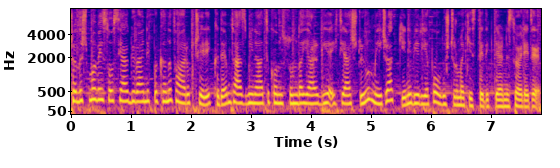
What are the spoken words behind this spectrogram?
Çalışma ve Sosyal Güvenlik Bakanı Faruk Çelik, kıdem tazminatı konusunda yargıya ihtiyaç duyulmayacak yeni bir yapı oluşturmak istediklerini söyledi.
